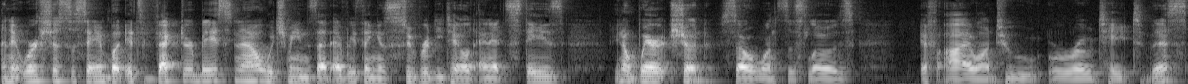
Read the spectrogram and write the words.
And it works just the same, but it's vector based now, which means that everything is super detailed and it stays, you know, where it should. So once this loads, if I want to rotate this,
